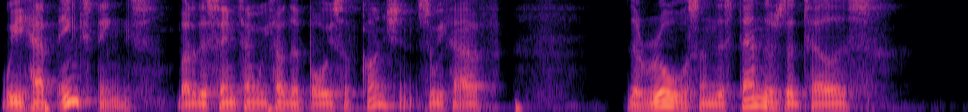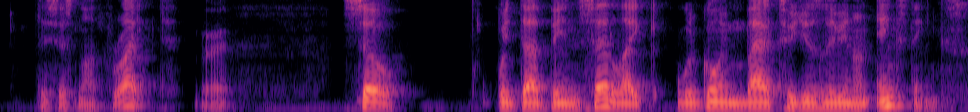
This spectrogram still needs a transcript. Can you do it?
We have instincts, but at the same time, we have the voice of conscience. We have the rules and the standards that tell us this is not right. Right. So, with that being said, like we're going back to just living on instincts.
